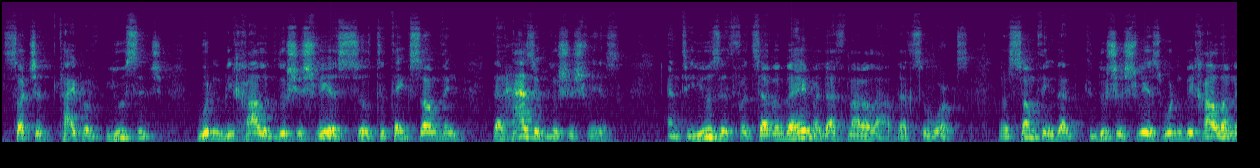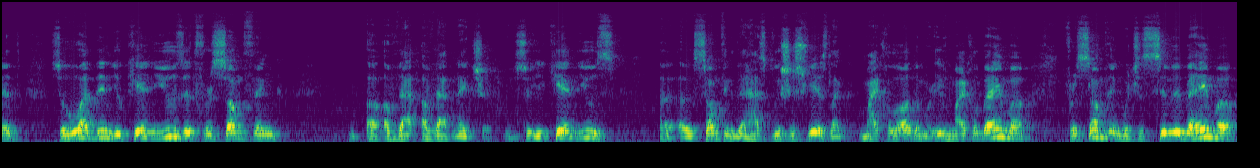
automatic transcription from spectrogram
such a type of usage wouldn't be chal kedusha shvius, so to take something that has a kedusha shvius and to use it for tzeva behema, that's not allowed. That's works. There's something that kedusha shvius wouldn't be chal on it, so who adin you can't use it for something of that of that nature. So you can't use uh, uh, something that has kedusha shvius, like Maichel Adam or even Maichel Behema, for something which is sivi behema,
